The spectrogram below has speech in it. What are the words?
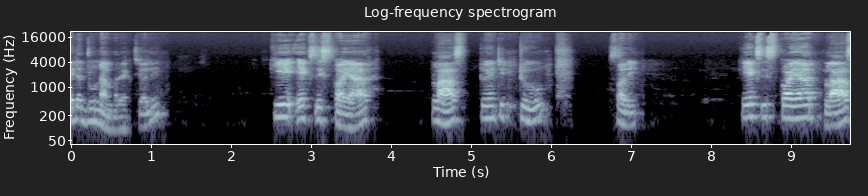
এটা দু number actually K X square plus twenty two sorry K X square plus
